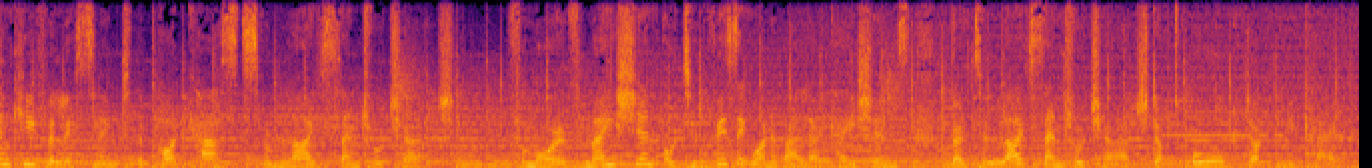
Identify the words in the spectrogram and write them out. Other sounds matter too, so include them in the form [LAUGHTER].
Thank you for listening to the podcasts from Life Central Church. For more information or to visit one of our locations, go to lifecentralchurch.org.uk.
